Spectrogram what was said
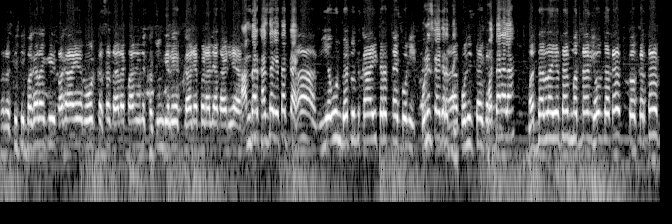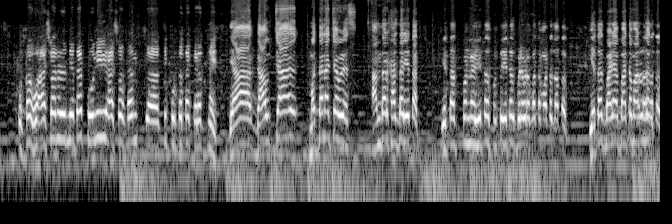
परिस्थिती बघायला की बघा हे रोड कसा झालाय पाण्याने खचून गेले गाड्या पडाल्या गाड्या आमदार खासदार येतात काय? हा येऊन भेटून काही करत नाही कोणी. कोणीच काय करत हा, नाही? कोणीच काय करत मतदानाला? मतदानला येतात मतदान घेऊन जातात क- करतात. क- आश्वासन देतात कोणी आश्वासन अ, ची पूर्तता करत नाही या गावच्या मतदानाच्या वेळेस आमदार खासदार येतात. येतात पण येतात फक्त येतात बड्या बड्या बाता मारता जातात. येतात बाड्या बाता मारून जातात.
